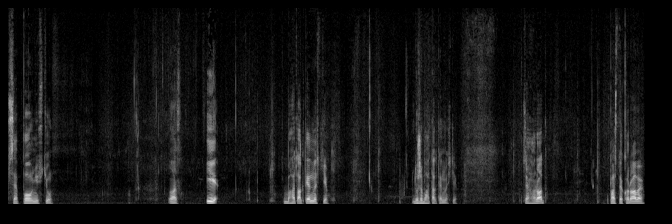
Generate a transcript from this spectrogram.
все повністю. Ось. І багато активності. Дуже багато активності. Це город, пасти корови,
